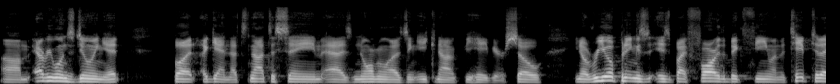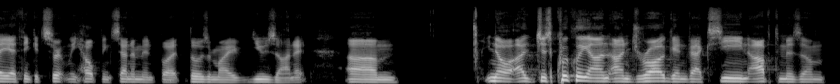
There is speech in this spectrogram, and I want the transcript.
Um, everyone's doing it, but again, that's not the same as normalizing economic behavior. So, you know, reopening is, is by far the big theme on the tape today. I think it's certainly helping sentiment, but those are my views on it. Um, you know, I, just quickly on on drug and vaccine optimism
